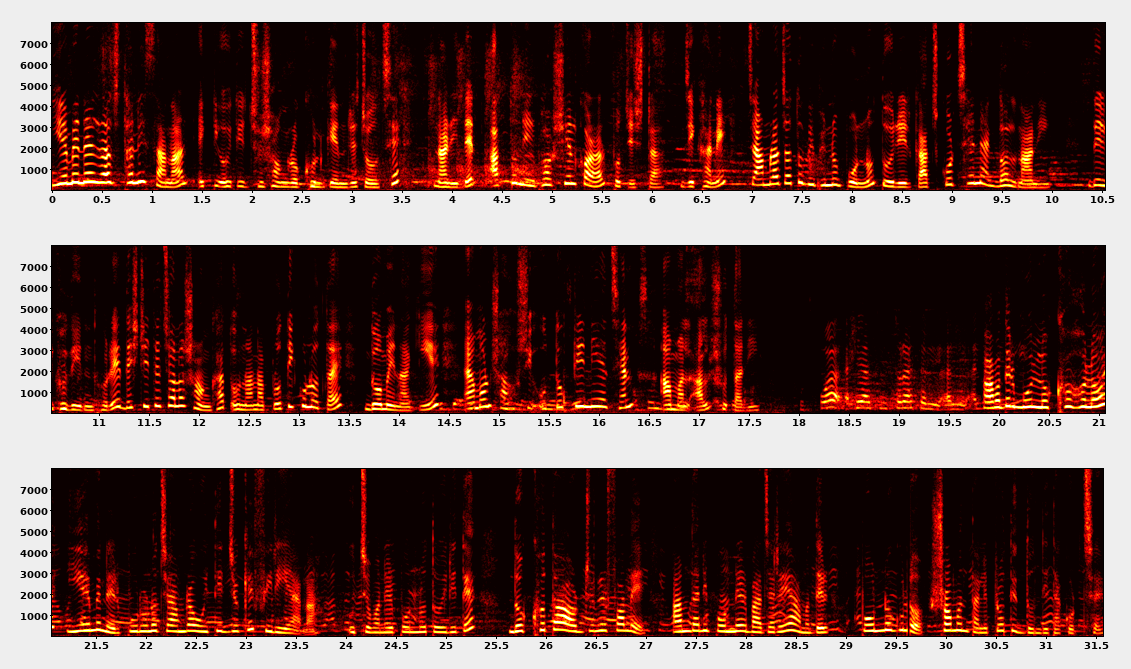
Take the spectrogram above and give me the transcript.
ইয়েমেনের রাজধানী সানার একটি ঐতিহ্য সংরক্ষণ কেন্দ্রে চলছে নারীদের আত্মনির্ভরশীল করার প্রচেষ্টা, যেখানে চামড়াজাত বিভিন্ন পণ্য তৈরির কাজ করছেন একদল নারী। দীর্ঘদিন ধরে দেশটিতে চলা সংঘাত ও নানা প্রতিকূলতায় দমে না গিয়ে এমন সাহসী উদ্যোগটি নিয়েছেন আমাল আল সোতারি আমাদের মূল লক্ষ্য হল ইয়েমেনের পুরনো চামড়া ঐতিহ্যকে ফিরিয়ে আনা। উচ্চমানের পণ্য তৈরিতে দক্ষতা অর্জনের ফলে আমদানি পণ্যের বাজারে আমাদের পণ্যগুলো সমানতালে প্রতিদ্বন্দ্বিতা করছে।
